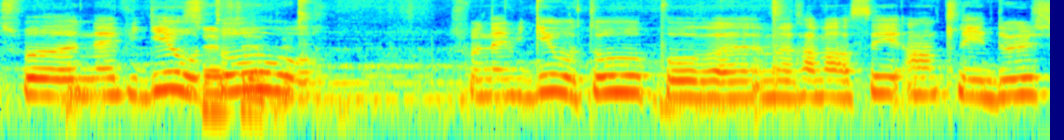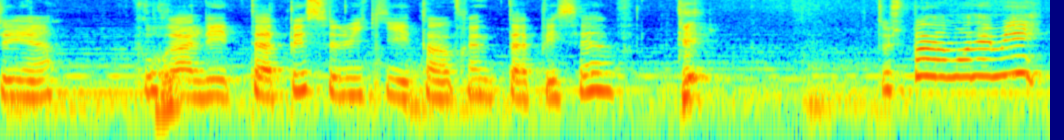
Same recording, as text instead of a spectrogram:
Je vais naviguer autour. Je vais naviguer autour pour euh, me ramasser entre les deux géants. Pour Ouais. aller taper celui qui est en train de taper Sèvres. Ok. Touche pas à mon ami!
